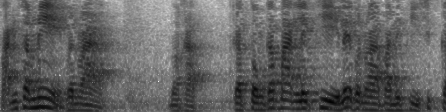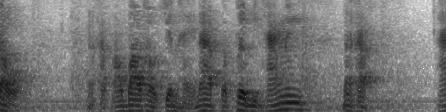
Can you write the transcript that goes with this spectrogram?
ฝันซ้ำนี่เพิ่นว่า นะครับกระตรงกับบ้านเลขที่เลขเพิ่นวาบ้านเลขที่สิบเก้านะครับเอาเบาเท่าเขียนให้นะครับกับเพิ่มอีกครั้งหนึ่งนะครับหา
